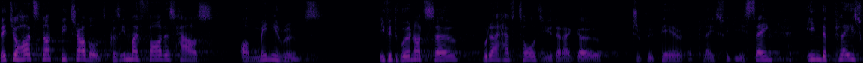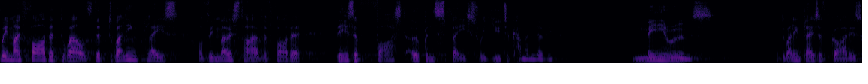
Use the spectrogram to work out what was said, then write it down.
Let your hearts not be troubled, because in my Father's house are many rooms. If it were not so, would I have told you that I go to prepare a place for you? He's saying, In the place where my Father dwells, the dwelling place of the Most High, of the Father, there's a vast open space for you to come and live in. Many rooms. The dwelling place of God is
